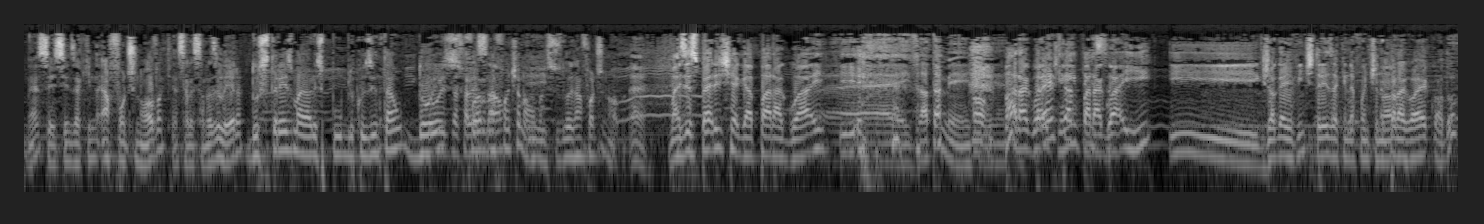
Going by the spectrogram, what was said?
Né, 600 aqui na Fonte Nova, que é a seleção brasileira. Dos três maiores públicos, então, dois, da foram seleção. na Fonte Nova. Isso, os dois na Fonte Nova. É. Mas espere chegar Paraguai É, exatamente. Paraguai Presta quem? atenção. Paraguai e. e... Joga aí 23 aqui na Fonte Nova. Paraguai e Equador?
